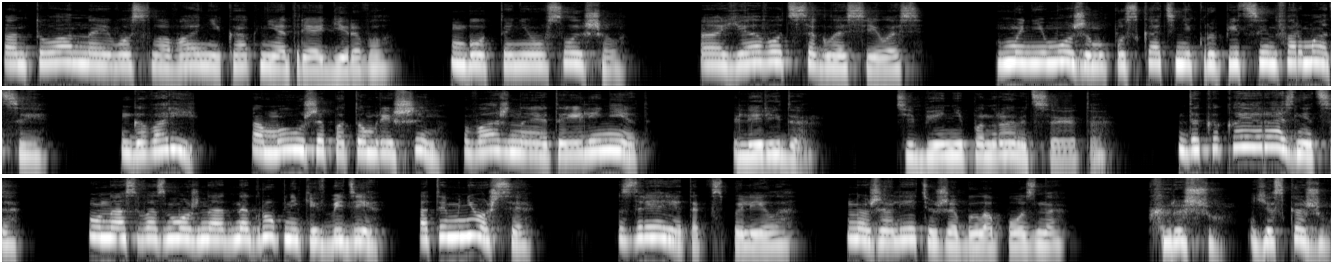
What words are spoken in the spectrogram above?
Антуан на его слова никак не отреагировал, будто не услышал. А я вот согласилась. Мы не можем упускать ни крупицы информации. Говори, а мы уже потом решим, важно это или нет. Лирида, тебе не понравится это. «Да какая разница? У нас, возможно, одногруппники в беде, а ты мнешься». Зря я так вспылила, но жалеть уже было поздно. «Хорошо, я скажу.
